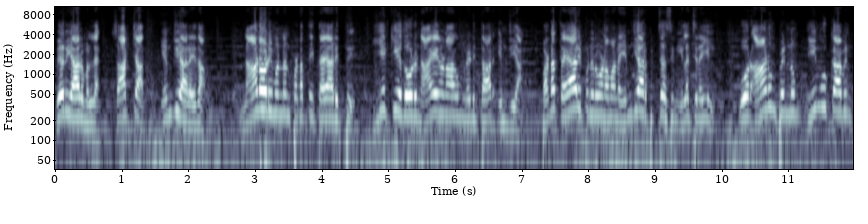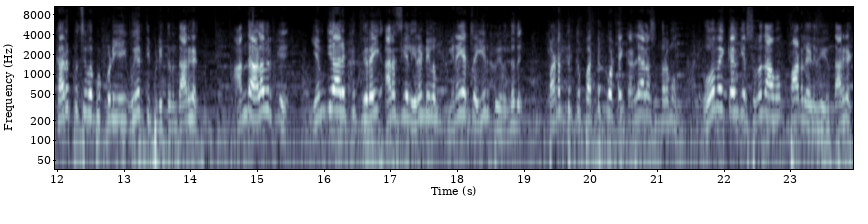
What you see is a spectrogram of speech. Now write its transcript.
வேறு யாருமல்ல சாட்சாத் எம்ஜிஆரே தான். நாடோடி மன்னன் படத்தை தயாரித்து இயக்கியதோடு நாயகனாகவும் நடித்தார் எம்ஜிஆர். பட தயாரிப்பு நிறுவனமான எம்ஜிஆர் பிக்சர்ஸின் இலச்சினையில் ஓர் ஆணும் பெண்ணும் திமுகவின் கருப்பு சிவப்பு கொடியை உயர்த்தி பிடித்திருந்தார்கள். அந்த அளவிற்கு எம்ஜிஆருக்கு திரை அரசியல் இரண்டிலும் இணையற்ற ஈர்ப்பு இருந்தது. படத்துக்கு பட்டுக்கோட்டை கல்யாண சுந்தரமும் ஓமை கவிஞர் சுரதாவும் பாடல் எழுதியிருந்தார்கள்.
